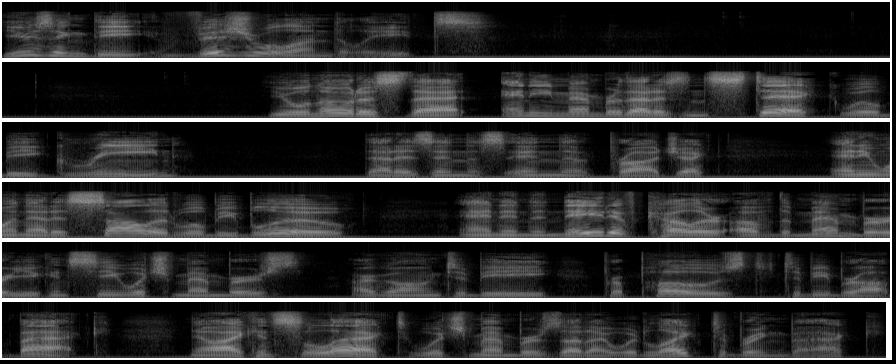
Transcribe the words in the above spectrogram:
Using the visual undelete, you will notice that any member that is in stick will be green that is in this in the project anyone that is solid will be blue and in the native color of the member you can see which members are going to be proposed to be brought back. Now I can select which members that I would like to bring back.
